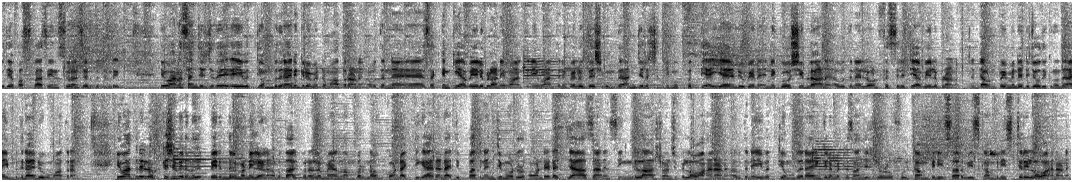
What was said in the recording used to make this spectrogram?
പുതിയ ഫസ്റ്റ് ക്ലാസ് ഇൻഷുറൻസ് എടുത്തിട്ടുണ്ട്. ഈ വാഹനം സഞ്ചരിച്ചത് എഴുപത്തി ഒമ്പതിനായിരം കിലോമീറ്റർ മാത്രമാണ്. അപ്പോൾ തന്നെ സെക്കൻഡ് കീ അവൈലബിൾ ആണ് ഈ വാഹനത്തിന്. ഈ വാഹനത്തിന് വില ഉദ്ദേശിക്കുന്നത് അഞ്ച് ലക്ഷത്തി മുപ്പത്തി അയ്യായിരം രൂപയാണ്. നെഗോഷ്യബിൾ ആണ്. അതുപോലെ തന്നെ ലോൺ ഫെസിലിറ്റി അവൈലബിൾ ആണ്. ഡൗൺ പേയ്മെന്റ് ആയിട്ട് ചോദിക്കുന്നത് അമ്പതിനായിരം രൂപ മാത്രമാണ്. ഈ വാഹനത്തിന്റെ ലൊക്കേഷൻ വരുന്നത് പെരിന്തൽമണ്ണിലാണ്. അപ്പോൾ താല്പര്യമുള്ള മേലെ നമ്പർ ഉണ്ടാവും. കോൺടാക്ട് ചെയ്യുക. രണ്ടായിരത്തി പതിനഞ്ച് മോഡൽ ഹോണ്ടയുടെ ജാസ് ആണ്. സിംഗിൾ ആർഷോൺഷിപ്പ് ഉള്ള വാഹനമാണ്. അതുപോലെ തന്നെ എഴുപത്തി ഒമ്പതിനായിരം കിലോമീറ്റർ സഞ്ചരിച്ചുള്ളൂ full company service company history ഉള്ള വാഹനമാണ്.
